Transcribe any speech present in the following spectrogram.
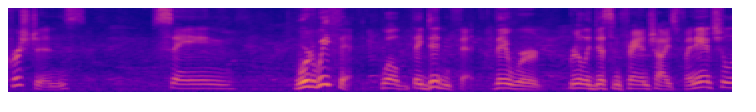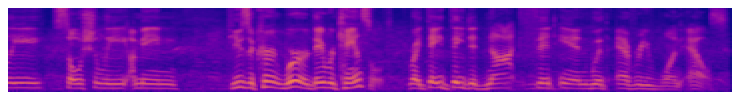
Christians saying, where do we fit? Well, they didn't fit. They were really disenfranchised financially, socially. I mean, to use a current word, they were canceled, right? They, they did not fit in with everyone else.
